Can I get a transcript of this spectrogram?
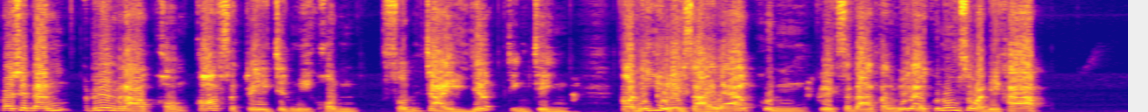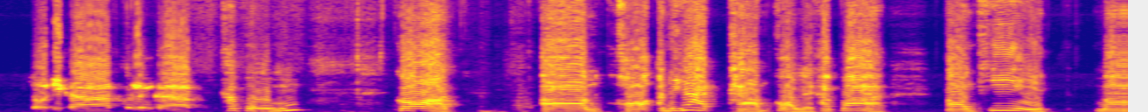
เพราะฉะนั้นเรื่องราวของกอล์ฟสตรีจึงมีคน สนใจเยอะจริง ๆ ตอนนี้อยู่ในสายแล้วคุณกฤษดาตันวิไลคุณนุ่มสวัสดีครับ สวัสดีครับ คุณหนึ่งครับ ครับผม ก็อ่าขออนุญาตถามก่อนเลยครับว่า ตอนที่มา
